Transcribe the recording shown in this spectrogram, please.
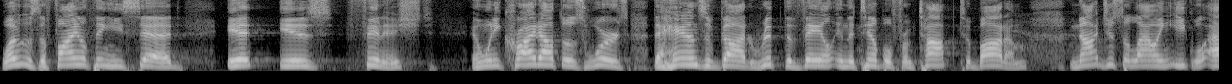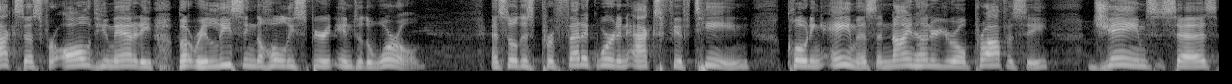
what was the final thing he said? It is finished. And when he cried out those words, the hands of God ripped the veil in the temple from top to bottom, not just allowing equal access for all of humanity, but releasing the Holy Spirit into the world. And so, this prophetic word in Acts 15, quoting Amos, a 900 year old prophecy, James says,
